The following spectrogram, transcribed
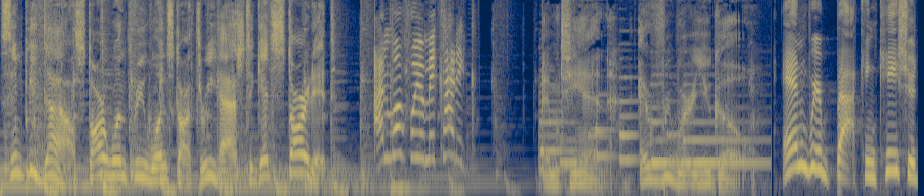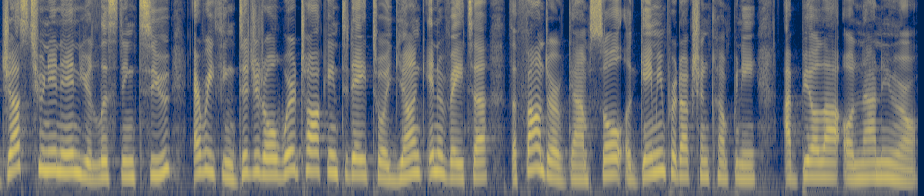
Simply dial star 131 star 3 hash to get started. And one for your mechanic. MTN, everywhere you go. And we're back. In case you're just tuning in, you're listening to Everything Digital. We're talking today to a young innovator, the founder of Gamsole, a gaming production company, Abiola Olaniran.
